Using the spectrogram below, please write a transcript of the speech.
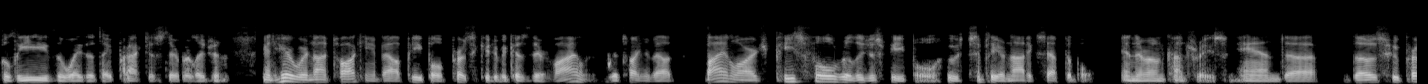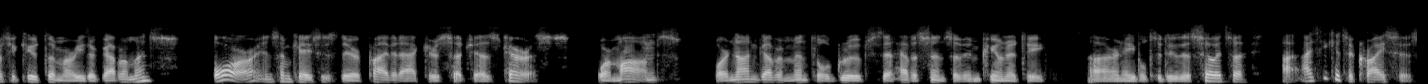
believe, the way that they practice their religion. And here we're not talking about people persecuted because they're violent. We're talking about, by and large, peaceful religious people who simply are not acceptable in their own countries. And uh, those who persecute them are either governments or, in some cases, they're private actors such as terrorists or mobs. Mm-hmm. Or non governmental groups that have a sense of impunity are unable to do this. So it's a, I think it's a crisis,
